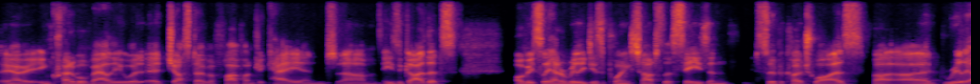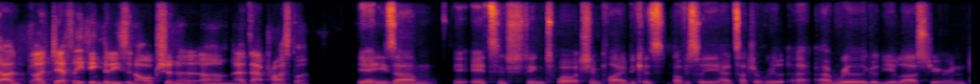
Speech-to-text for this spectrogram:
you know, incredible value at, at, just over 500k. And um, he's a guy that's obviously had a really disappointing start to the season, super coach wise. But I really, I, I definitely think that he's an option at, um, at that price point. Yeah, he's um. It's interesting to watch him play because obviously he had such a really a really good year last year, and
